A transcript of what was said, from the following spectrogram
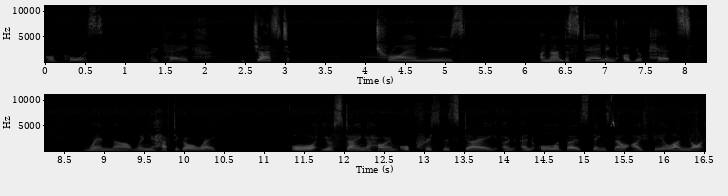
of course. Okay? Just try and use an understanding of your pets when, uh, when you have to go away or you're staying at home or Christmas Day and, and all of those things. Now, I feel I'm not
